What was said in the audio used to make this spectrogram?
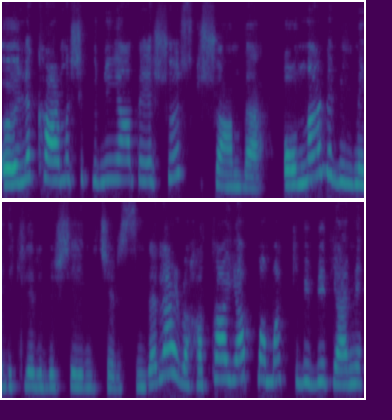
öyle karmaşık bir dünyada yaşıyoruz ki şu anda. Onlar da bilmedikleri bir şeyin içerisindeler ve hata yapmamak gibi bir yani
